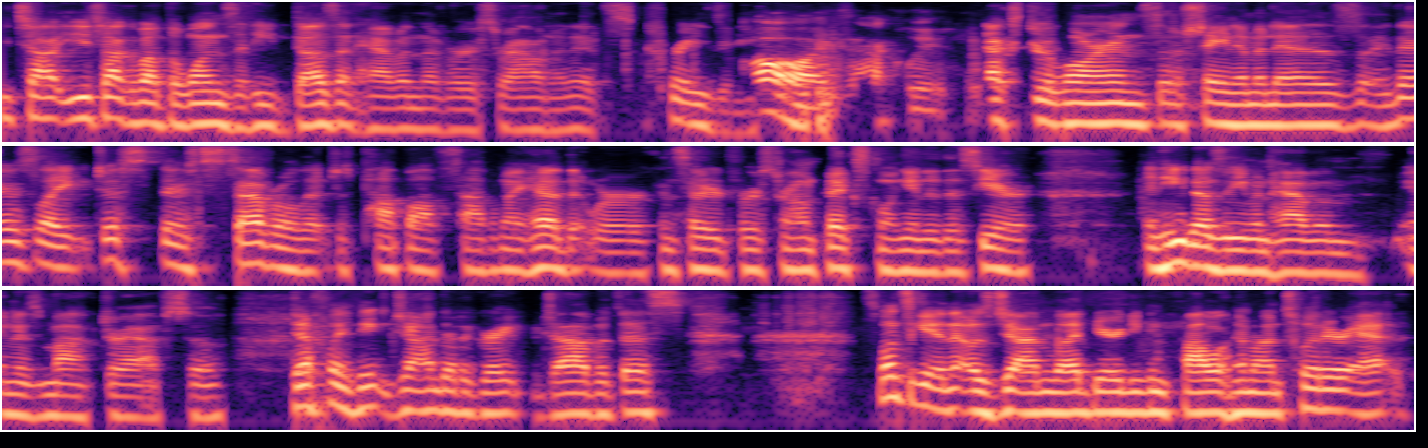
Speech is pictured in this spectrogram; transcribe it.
you talk you talk about the ones that he doesn't have in the first round, and it's crazy. Oh, exactly. Dexter Lawrence, uh, Oshane Ximines. There's like just there's several that just pop off the top of my head that were considered first round picks going into this year, and he doesn't even have them in his mock draft. So definitely think Jon did a great job with this. So once again, that was Jon Ledyard. You can follow him on Twitter at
